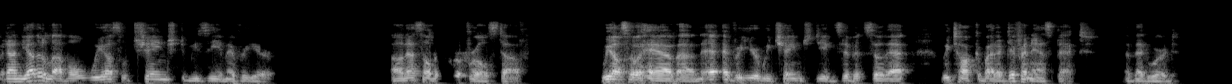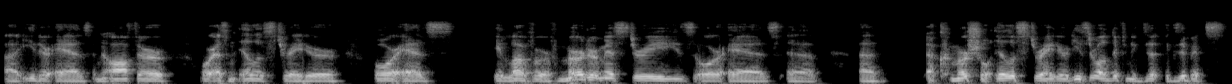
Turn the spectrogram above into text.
But on the other level, we also change the museum every year. Uh, that's all the peripheral stuff. We also have, um, every year we change the exhibit so that we talk about a different aspect of Edward, uh, either as an author or as an illustrator or as a lover of murder mysteries or as a, a, a commercial illustrator. These are all different ex- exhibits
